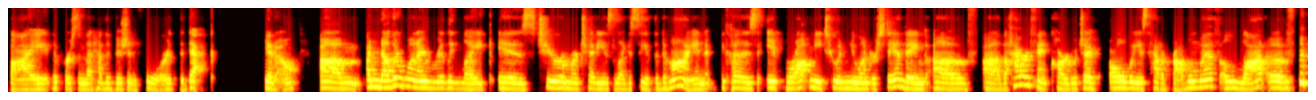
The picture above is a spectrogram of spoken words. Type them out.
by the person that had the vision for the deck. You know, um, another one I really like is Ciro Marchetti's Legacy of the Divine because it brought me to a new understanding of uh, the Hierophant card, which I've always had a problem with. A lot of a lot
